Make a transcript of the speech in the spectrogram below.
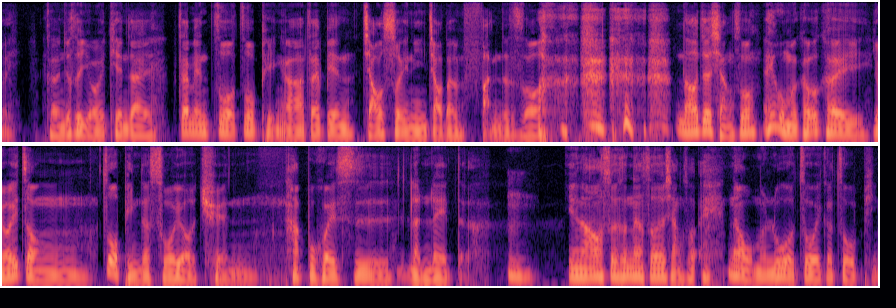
而已。可能就是有一天在在那边做作品啊，在边搅水泥搅得很烦的时候，然后就想说，哎，我们可不可以有一种作品的所有权，它不会是人类的？嗯，然后所以说那个时候就想说，哎，那我们如果做一个作品，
